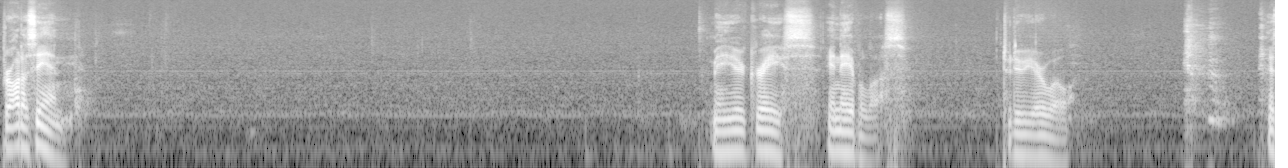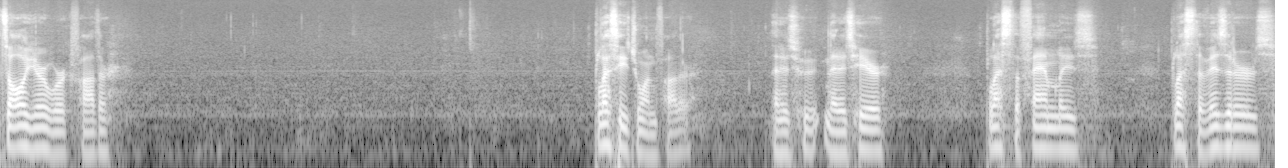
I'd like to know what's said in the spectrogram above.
brought us in. May your grace enable us to do your will. It's all your work, Father. Bless each one, Father, that is, who, that is here. Bless the families. Bless the visitors.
